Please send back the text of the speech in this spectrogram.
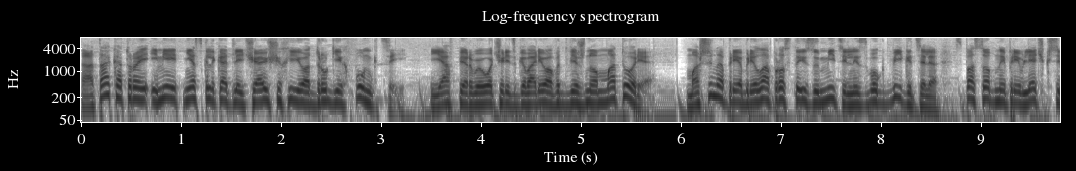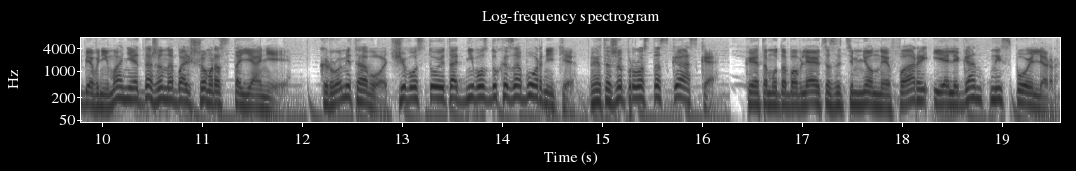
а та, которая имеет несколько отличающих ее от других функций. Я в первую очередь говорю о выдвижном моторе. Машина приобрела просто изумительный звук двигателя, способный привлечь к себе внимание даже на большом расстоянии. Кроме того, чего стоят одни воздухозаборники? Это же просто сказка. К этому добавляются затемненные фары и элегантный спойлер.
